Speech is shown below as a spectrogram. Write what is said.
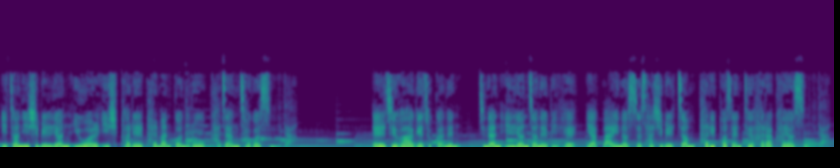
2021년 6월 28일 8만 건으로 가장 적었습니다. LG화학의 주가는 지난 1년 전에 비해 약 마이너스 41.82% 하락하였습니다.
